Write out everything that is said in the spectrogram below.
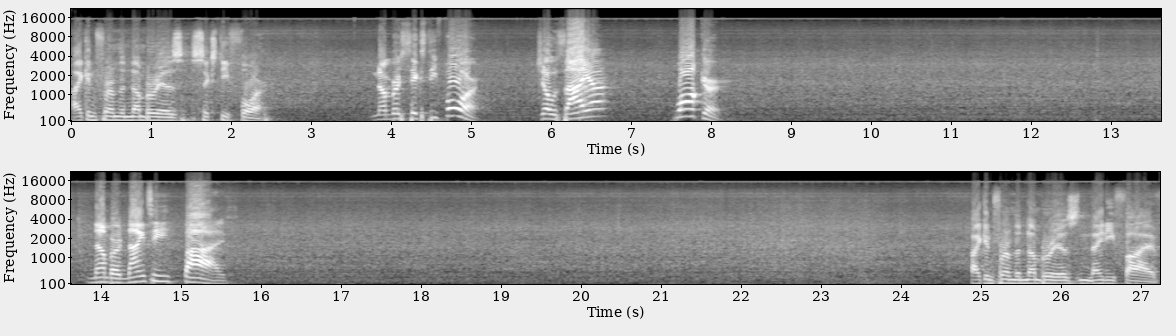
I confirm the number is 64. Number 64, Josiah Walker. Number 95. I confirm the number is 95.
